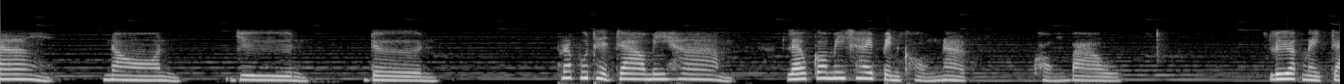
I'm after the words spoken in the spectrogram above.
นั่ง นอน ยืน เดิน พระพุทธเจ้าไม่ห้าม แล้วก็ไม่ใช่เป็นของหนัก ของเบา เลือกในใจ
